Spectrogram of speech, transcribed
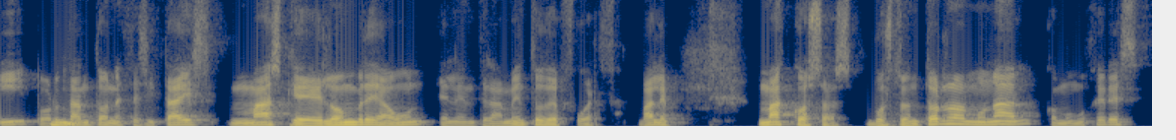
y por mm. tanto necesitáis más que el hombre aún el entrenamiento de fuerza, ¿vale? Más cosas. Vuestro entorno hormonal como mujeres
